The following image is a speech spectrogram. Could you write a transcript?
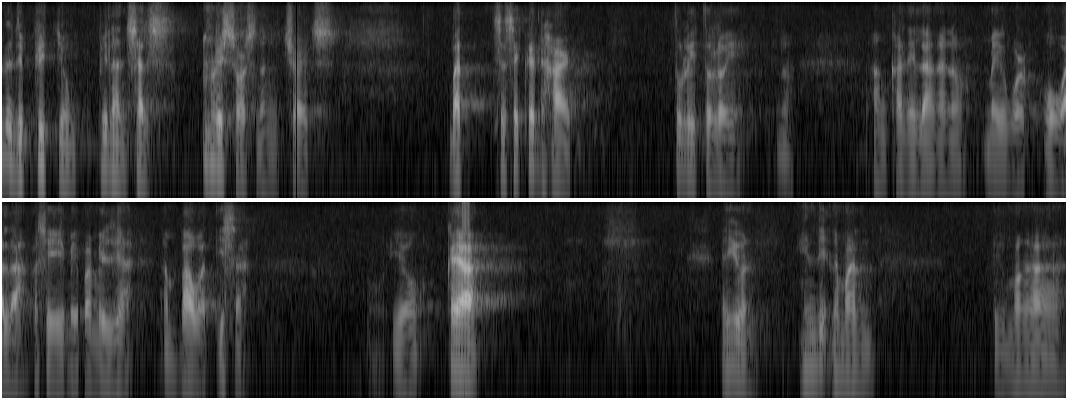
na-deplete yung financial resource ng church. But sa Sacred Heart, tuloy-tuloy no, ang kanilang ano, may work o wala kasi may pamilya ang bawat isa. Yung, kaya, ayun, hindi naman yung mga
